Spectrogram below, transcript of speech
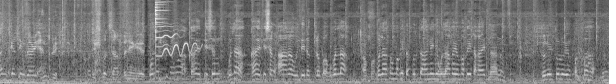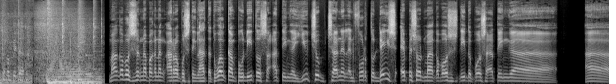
I'm getting very angry. It's what's happening here. Walang ginawa. Kahit isang, wala. Kahit isang araw hindi nagtrabaho. Wala. Opo. Wala kang makita. Puntahan ninyo. Wala kayong makita kahit na ano. Tuloy-tuloy ang pagbaha doon sa kabila. Mga kaboses, ang napagandang araw po sa ating lahat at welcome po dito sa ating uh, YouTube channel and for today's episode mga kaboses dito po sa ating uh, uh,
